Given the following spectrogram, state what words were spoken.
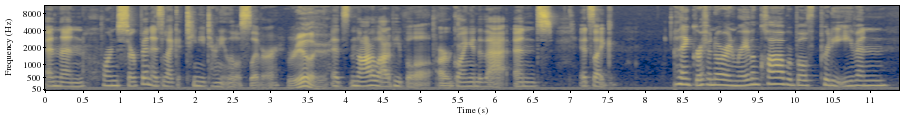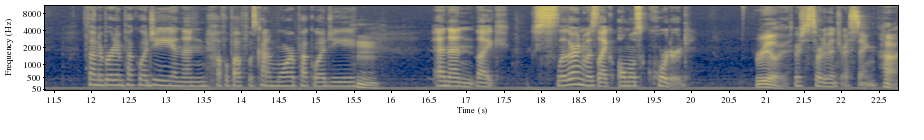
and then Horned Serpent is like a teeny tiny little sliver really? it's not a lot of people are going into that and it's like i think gryffindor and ravenclaw were both pretty even thunderbird and puckwudgie and then hufflepuff was kind of more puckwudgie Hmm. and then like slytherin was like almost quartered Really? which is sort of interesting Huh.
